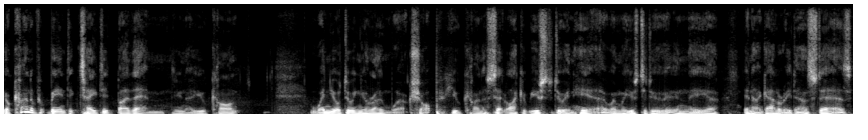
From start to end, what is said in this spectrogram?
you're kind of being dictated by them. You know, you can't. When you're doing your own workshop, you kind of set like we used to do in here. When we used to do in the uh, in our gallery downstairs,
